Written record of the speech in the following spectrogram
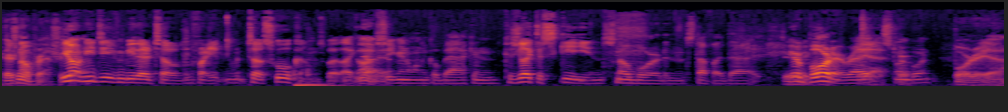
There's no pressure. you don't need to even be there till before you, till school comes. But like, Yeah, obviously, yeah. you're gonna want to go back and because you like to ski and snowboard and stuff like that. Dude, you're a boarder, right? yeah, snowboard. border. Yeah.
